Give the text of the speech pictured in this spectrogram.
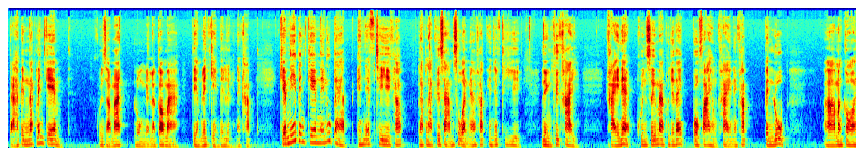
แต่ถ้าเป็นนักเล่นเกม คุณสามารถลงเงินแล้วก็มาเตรียมเล่นเกมได้เลยนะครับ เกมนี้เป็นเกมในรูปแบบ NFT ครับ หลักๆคือ 3 ส่วนนะครับ NFT 1 คือไข่ ไข่เนี่ยคุณซื้อมาคุณจะได้โปรไฟล์ของไข่นะครับ เป็นรูปมังกร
